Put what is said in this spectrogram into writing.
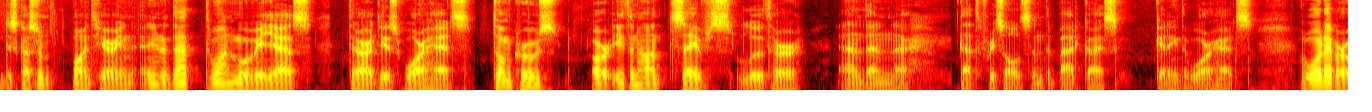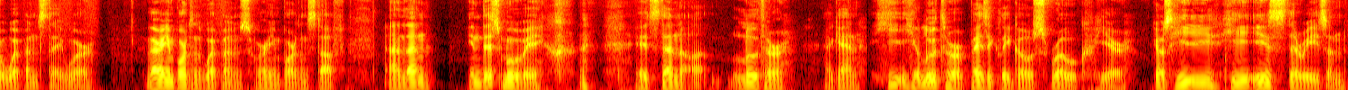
discussion point here. In in that one movie, yes, there are these warheads. Tom Cruise or Ethan Hunt saves Luther, and then uh, that results in the bad guys getting the warheads or whatever weapons they were. Very important weapons, very important stuff. And then in this movie, it's then uh, Luther again. He, he Luther basically goes rogue here because he he is the reason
